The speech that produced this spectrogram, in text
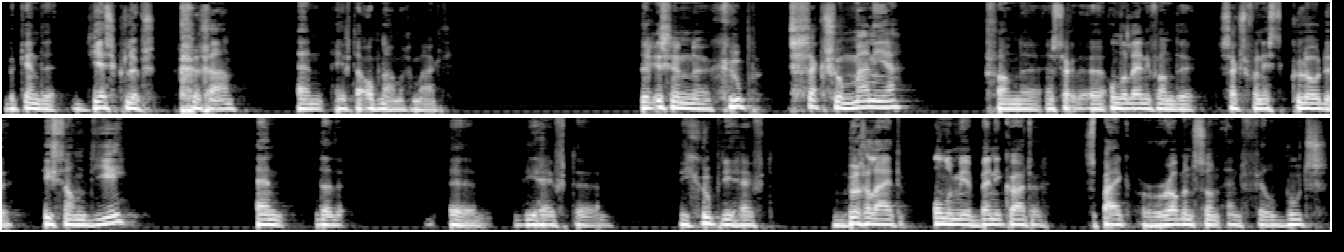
bekende jazzclubs gegaan. En heeft daar opnamen gemaakt. Er is een uh, groep Saxomania. Van, uh, onder leiding van de saxofonist Claude Tissandier. En uh, die, heeft, die groep die heeft begeleid onder meer Benny Carter, Spike Robinson en Phil Boots.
